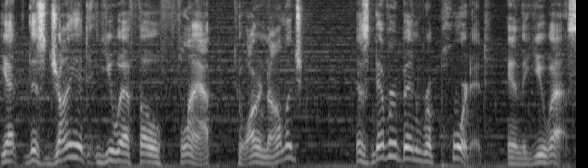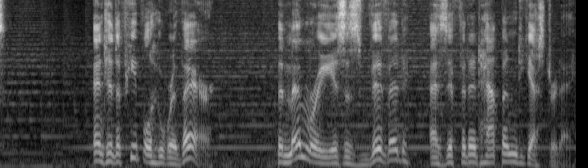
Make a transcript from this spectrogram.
Yet this giant UFO flap, to our knowledge, has never been reported in the U.S. And to the people who were there, the memory is as vivid as if it had happened yesterday.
